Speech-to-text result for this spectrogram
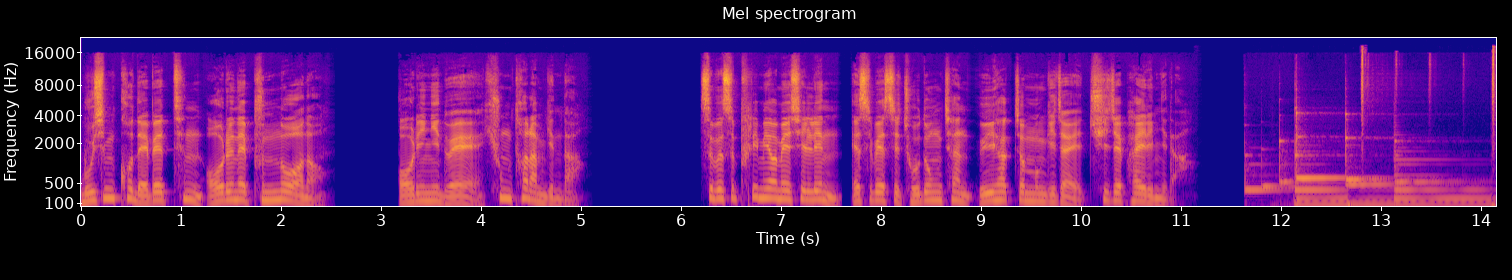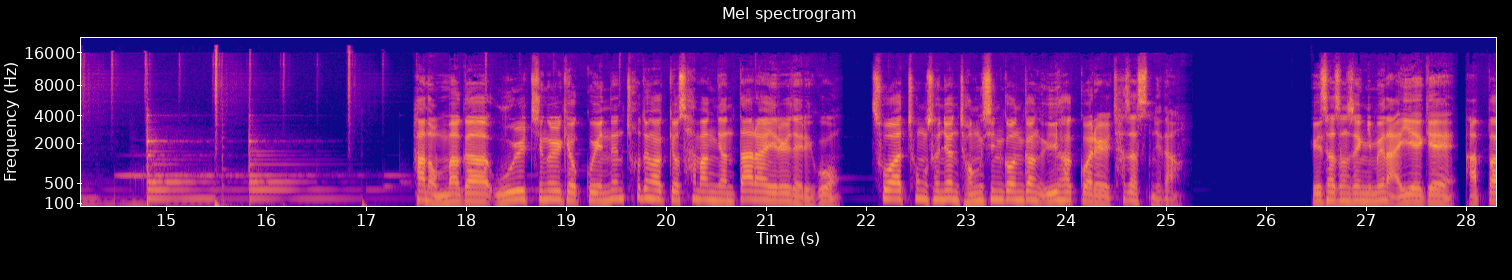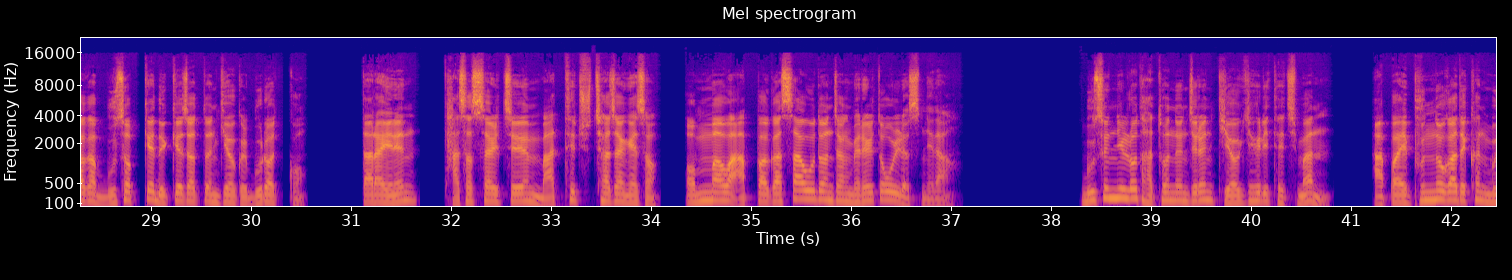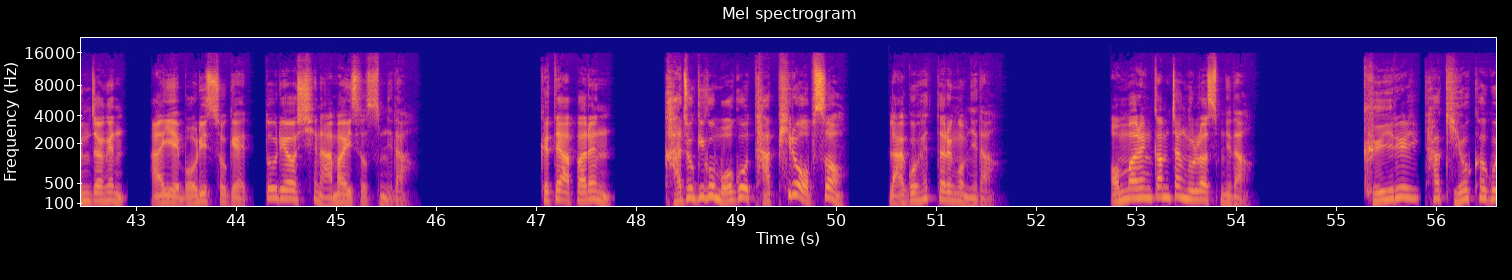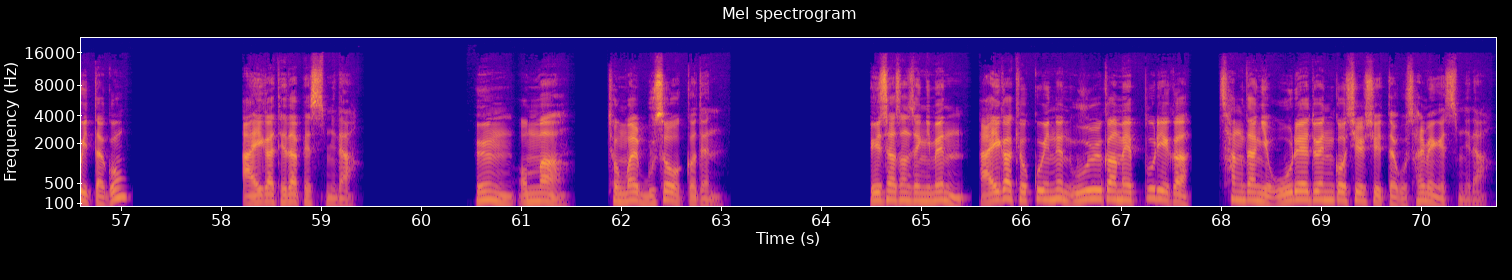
무심코 내뱉은 어른의 분노 언어. 어린이 뇌에 흉터 남긴다. 스브스 프리미엄에 실린 SBS 조동찬 의학 전문 기자의 취재 파일입니다. 한 엄마가 우울증을 겪고 있는 초등학교 3학년 딸아이를 데리고 소아청소년 정신건강의학과를 찾았습니다. 의사 선생님은 아이에게 아빠가 무섭게 느껴졌던 기억을 물었고 딸아이는 5살쯤 마트 주차장에서 엄마와 아빠가 싸우던 장면을 떠올렸습니다. 무슨 일로 다퉜는지는 기억이 흐릿했지만 아빠의 분노 가득한 문장은 아이의 머릿속에 또렷이 남아 있었습니다. 그때 아빠는 가족이고 뭐고 다 필요 없어 라고 했다는 겁니다. 엄마는 깜짝 놀랐습니다. 그 일을 다 기억하고 있다고? 아이가 대답했습니다. 응, 엄마. 정말 무서웠거든. 의사 선생님은 아이가 겪고 있는 우울감의 뿌리가 상당히 오래된 것일 수 있다고 설명했습니다.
